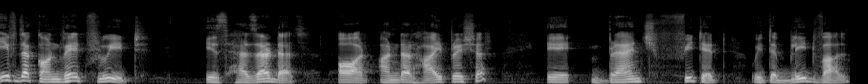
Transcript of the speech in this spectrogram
If the conveyed fluid is hazardous or under high pressure, a branch fitted with a bleed valve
